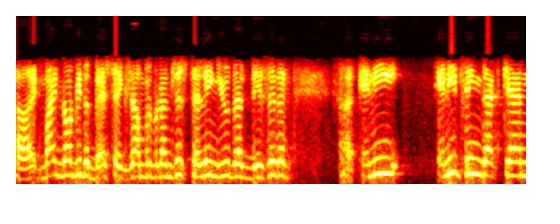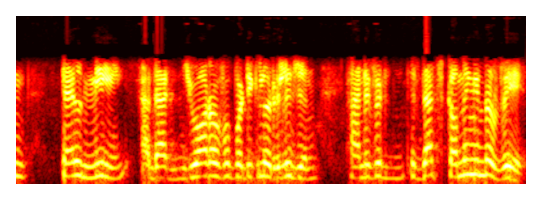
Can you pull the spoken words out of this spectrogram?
Uh, it might not be the best example, but I'm just telling you that they say that uh, any anything that can tell me uh, that you are of a particular religion, and if it if that's coming in the way,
